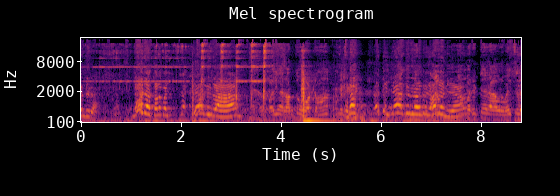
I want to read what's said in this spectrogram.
எந்திரா தலைமை ஏந்திரா. பையன் ரத்த ஓட்டம் நம்ம ரிட்டையர் ஆகுற வயசுல.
